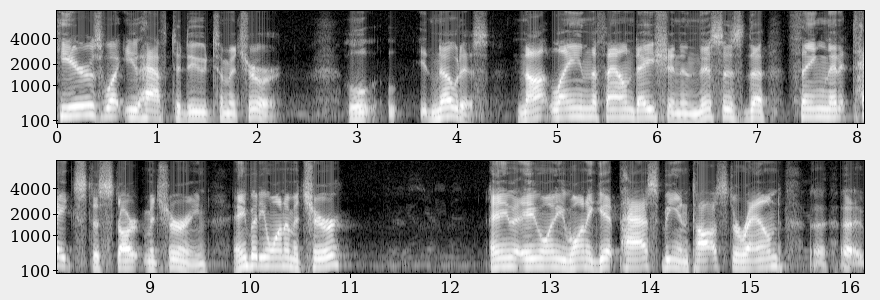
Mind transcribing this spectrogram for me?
Here's what you have to do to mature notice, not laying the foundation, and this is the thing that it takes to start maturing. Anybody want to mature? Anyone you want to get past being tossed around uh, uh,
